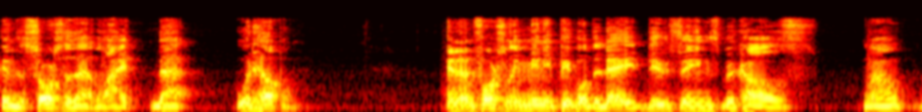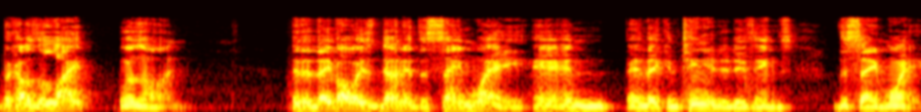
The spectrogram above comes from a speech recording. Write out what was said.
in the source of that light that would help him. And unfortunately, many people today do things because, well, because the light was on. And that they've always done it the same way and, and they continue to do things the same way.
